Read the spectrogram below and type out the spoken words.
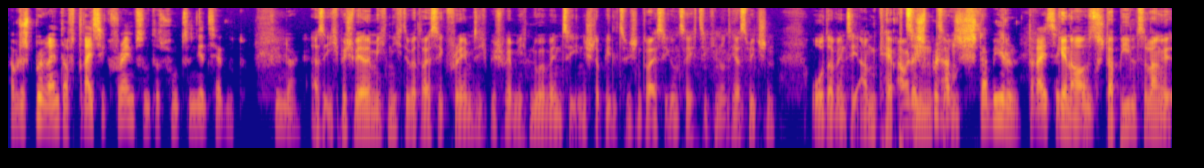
Aber das Spiel rennt auf 30 Frames und das funktioniert sehr gut. Vielen Dank. Also ich beschwere mich nicht über 30 Frames, ich beschwere mich nur, wenn sie instabil zwischen 30 und 60 hin und her switchen oder wenn sie uncapped Aber das sind. Spiel hat stabil 30 Genau, Punkt. stabil, solange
